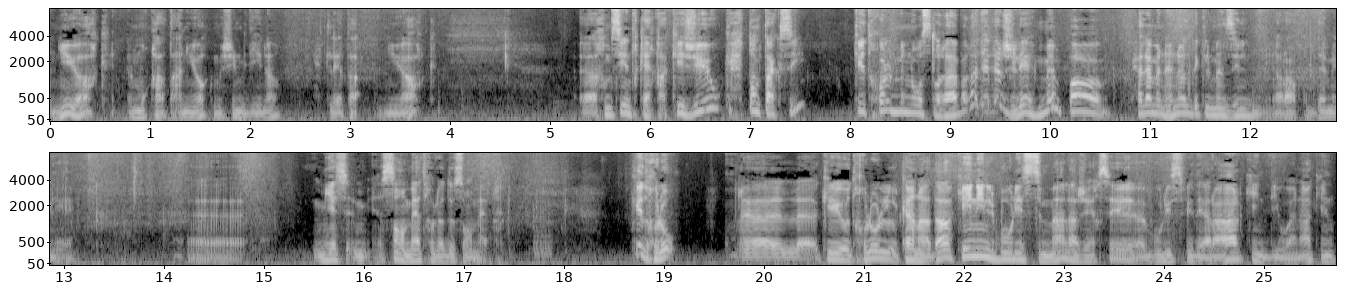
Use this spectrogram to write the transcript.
New York المقاطعه نيويورك ماشي المدينة حيت l'État New York 50 دقيقة. كيجيو كيحطهم طاكسي كيدخل من وسط الغابة غادي على رجليه même pas بحال من هنا لديك المنزل راه قدامي ليه 100 متر ولا 200 متر. كيدخلوا آه، كيدخلوا لكندا. كاينين البوليس تما la GRC police fédérale كاين الديوانة كاين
